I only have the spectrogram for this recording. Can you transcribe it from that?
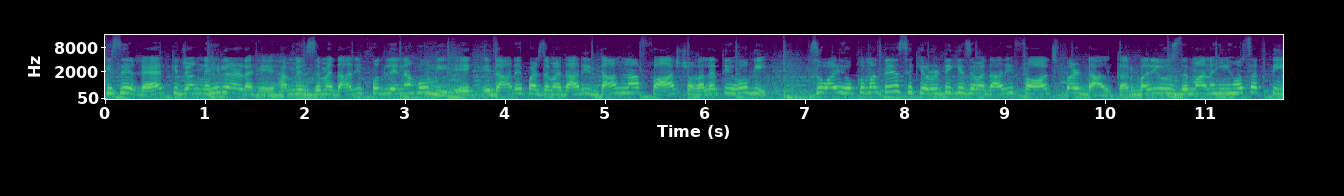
किसी गैर की जंग नहीं लड़ रहे। हमें ज़िम्मेदारी खुद लेना होगी। एक इदारे पर ज़िम्मेदारी डालना फाश गलती होगी। सूबाई हुकूमतें सिक्योरिटी की ज़िम्मेदारी फौज पर डालकर बरी उज्जमा नहीं हो सकती।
